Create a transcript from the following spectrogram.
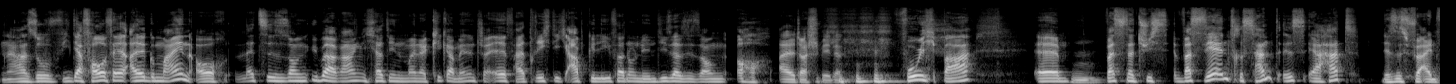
na, so wie der VfL allgemein auch. Letzte Saison überragend. Ich hatte ihn in meiner Kicker-Manager 11, hat richtig abgeliefert und in dieser Saison, oh, alter Schwede. Furchtbar. Ähm, hm. Was natürlich, was sehr interessant ist, er hat das ist für einen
